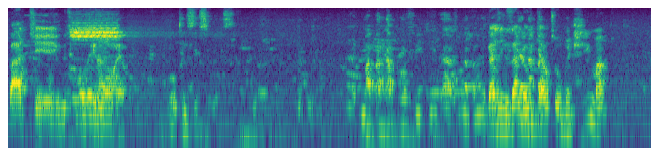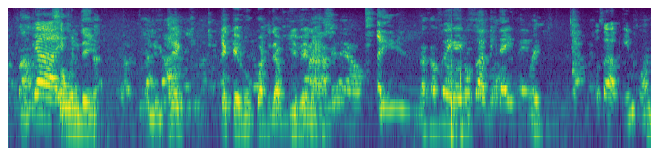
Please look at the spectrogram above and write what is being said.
but uh, with cooking oil. Open six weeks. Mapanga profit. Guys, in Zambia, we can also with shima. Yeah. So when they when you take take a look what they have given us, so so appetizing. Also have import.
